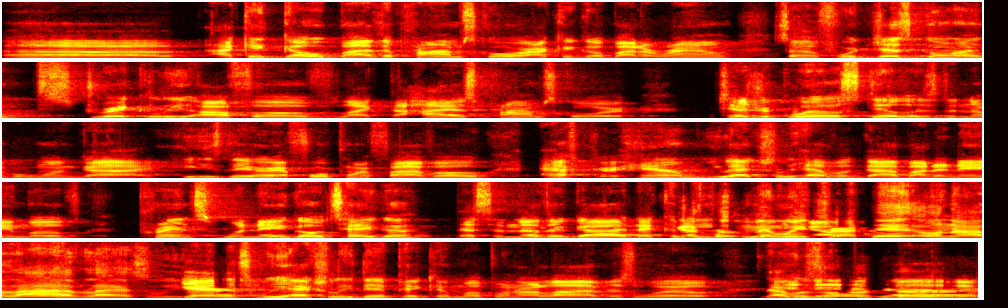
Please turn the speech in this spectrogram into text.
uh, I could go by the prime score. I could go by the round. So if we're just going strictly off of like the highest prime score, Jedrick Wills still is the number one guy. He's there at 4.50. After him, you actually have a guy by the name of Prince Wanogotega. That's another guy that could That's be. A, man, we dropped that on our live last week. Yes, we actually did pick him up on our live as well. That and was then, on uh,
